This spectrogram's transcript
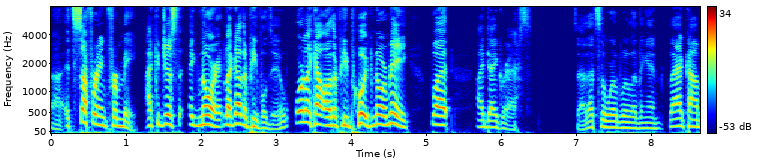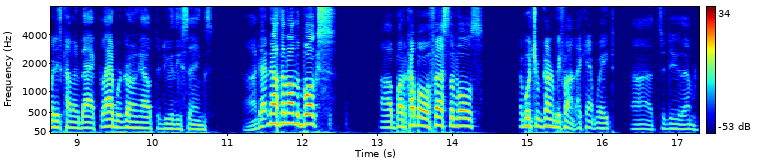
uh, it's suffering for me. I could just ignore it like other people do, or like how other people ignore me. But I digress. So that's the world we're living in. Glad comedy's coming back. Glad we're going out to do these things. I got nothing on the books, uh, but a couple of festivals, which are going to be fun. I can't wait uh, to do them.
